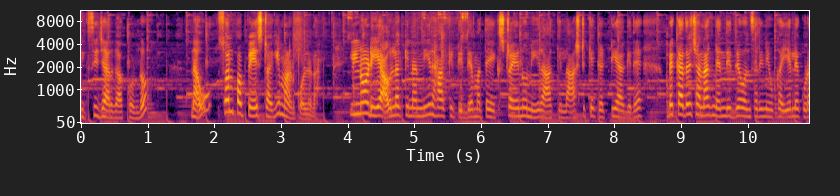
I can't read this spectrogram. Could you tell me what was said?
ಮಿಕ್ಸಿ ಜಾರ್ಗೆ ಹಾಕ್ಕೊಂಡು ನಾವು ಸ್ವಲ್ಪ ಪೇಸ್ಟಾಗಿ ಮಾಡ್ಕೊಳ್ಳೋಣ. ಇಲ್ಲಿ ನೋಡಿ, ಅವಲಕ್ಕಿನ ನೀರು ಹಾಕಿಟ್ಟಿದ್ದೆ, ಮತ್ತು ಎಕ್ಸ್ಟ್ರಾ ಏನೂ ನೀರು ಹಾಕಿಲ್ಲ. ಅಷ್ಟಕ್ಕೆ ಗಟ್ಟಿಯಾಗಿದೆ. ಬೇಕಾದರೆ ಚೆನ್ನಾಗಿ ನೆಂದಿದ್ರೆ ಒಂದ್ಸರಿ ನೀವು ಕೈಯಲ್ಲೇ ಕೂಡ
